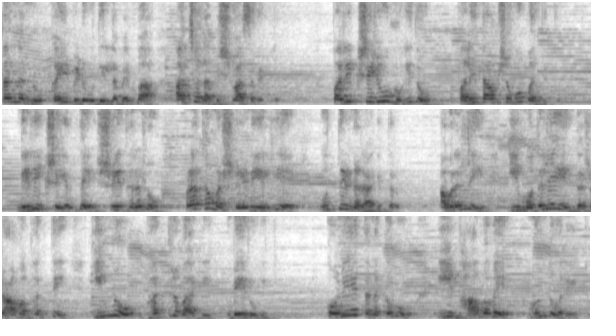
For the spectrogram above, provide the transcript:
ತನ್ನನ್ನು ಕೈ ಬಿಡುವುದಿಲ್ಲವೆಂಬ ಅಚಲ ವಿಶ್ವಾಸವಿತ್ತು. ಪರೀಕ್ಷೆಯೂ ಮುಗಿದು ಫಲಿತಾಂಶವೂ ಬಂದಿತು. ನಿರೀಕ್ಷೆಯಂತೆ ಶ್ರೀಧರರು ಪ್ರಥಮ ಶ್ರೇಣಿಯಲ್ಲಿಯೇ ಉತ್ತೀರ್ಣರಾಗಿದ್ದರು. ಅವರಲ್ಲಿ ಈ ಮೊದಲೇ ಇದ್ದ ರಾಮಭಕ್ತಿ ಇನ್ನೂ ಭದ್ರವಾಗಿ ಬೇರೂರಿತು. ಕೊನೆಯ ತನಕವೂ ಈ ಭಾವವೇ ಮುಂದುವರೆಯಿತು.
